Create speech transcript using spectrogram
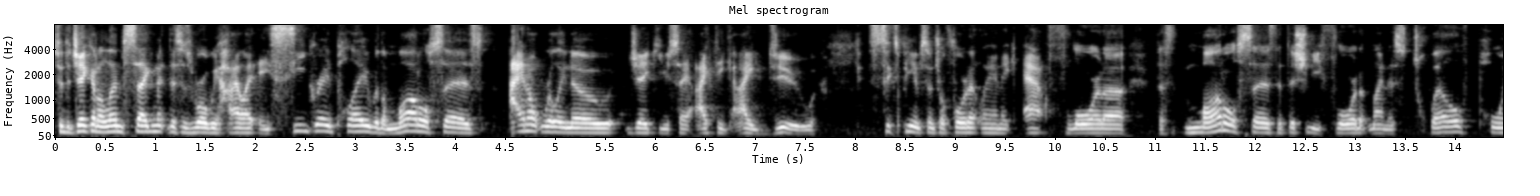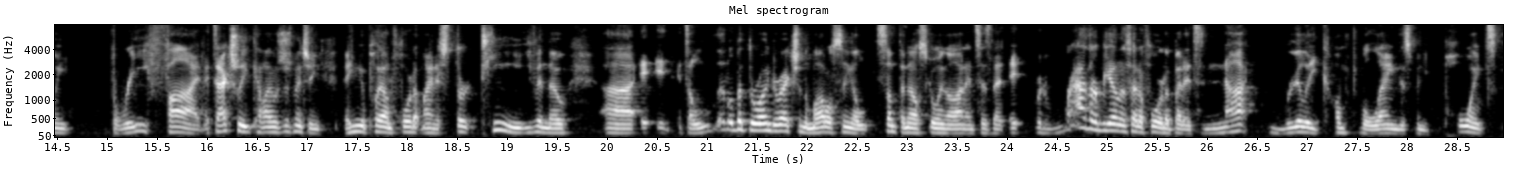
To the Jake on a limb segment, this is where we highlight a C grade play where the model says, I don't really know, Jake. You say, I think I do. 6 p.m. Central Florida Atlantic at Florida. The model says that this should be Florida minus 12.35. It's actually, kind of, I was just mentioning, making a play on Florida minus 13, even though uh, it, it, it's a little bit the wrong direction. The model's seeing a, something else going on and says that it would rather be on the side of Florida, but it's not really comfortable laying this many points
